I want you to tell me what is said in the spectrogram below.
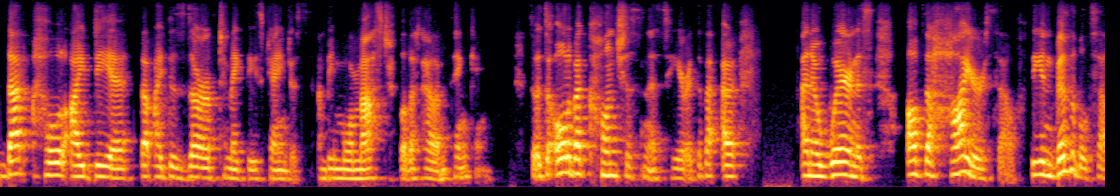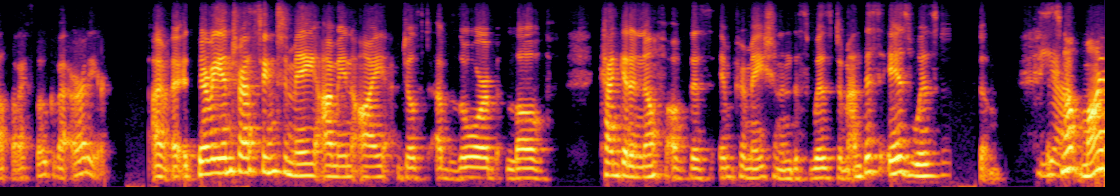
that whole idea that I deserve to make these changes and be more masterful at how I'm thinking. So it's all about consciousness here. It's about uh, an awareness of the higher self, the invisible self that I spoke about earlier. it's very interesting to me. I mean, I just absorb, love, can't get enough of this information and this wisdom. And this is wisdom. Yeah. It's not my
